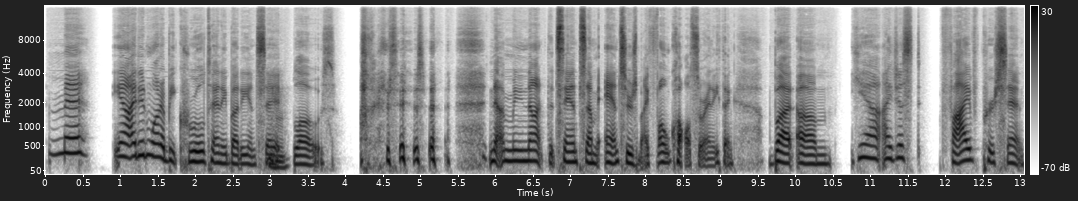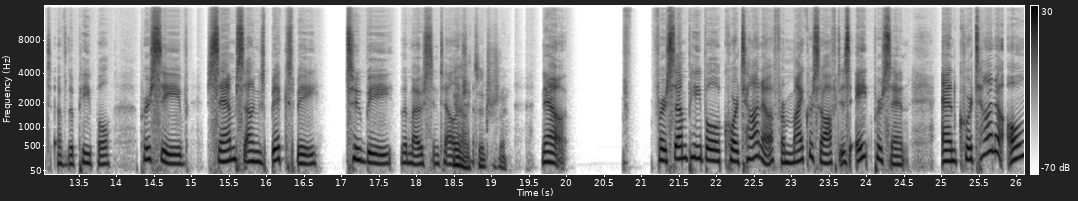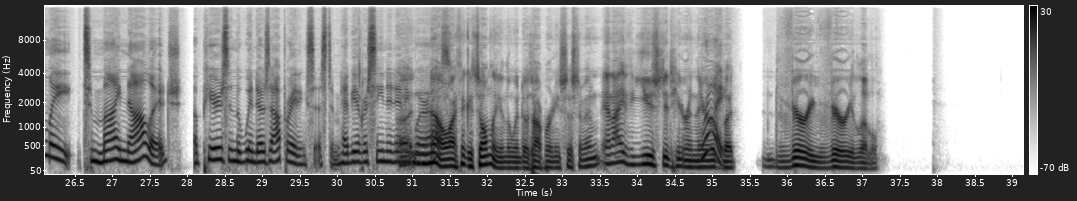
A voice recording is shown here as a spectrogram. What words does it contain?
meh yeah i didn't want to be cruel to anybody and say Mhm. it blows. No, I mean, not that Samsung answers my phone calls or anything, but um, yeah, I just 5% of the people perceive Samsung's Bixby to be the most intelligent. Yeah, it's interesting. Now, f- for some people, Cortana from Microsoft is 8%, and Cortana only, to my knowledge, appears in the Windows operating system. Have you ever seen it Uh, anywhere no, else? No, I think it's only in the Windows operating system, and, and I've used it here and there, Right. but very, very little.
